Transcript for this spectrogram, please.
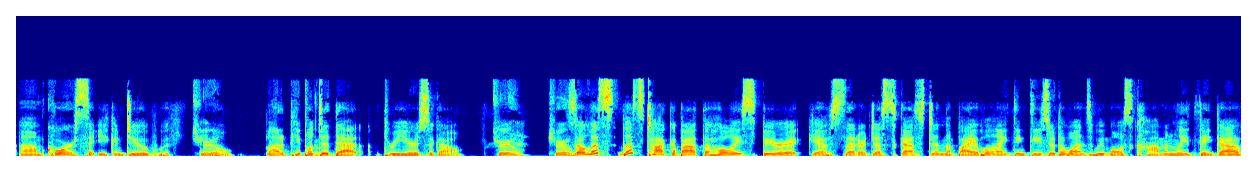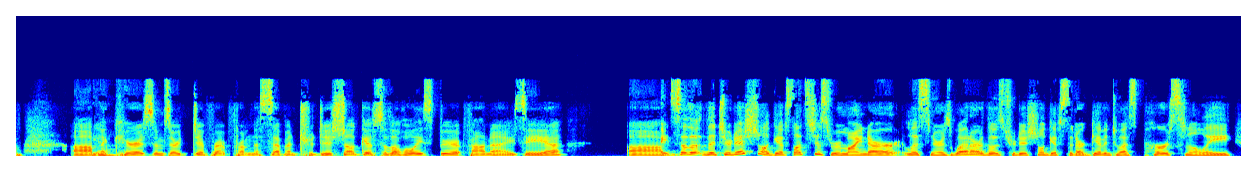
um, course that you can do with, True. you know, A lot of people did that three years ago. True. True. So let's let's talk about the Holy Spirit gifts that are discussed in the Bible, and I think these are the ones we most commonly think of. Um, yeah. The charisms are different from the seven traditional gifts of the Holy Spirit found in Isaiah. Um, right. So the, the traditional gifts. Let's just remind our listeners what are those traditional gifts that are given to us personally.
